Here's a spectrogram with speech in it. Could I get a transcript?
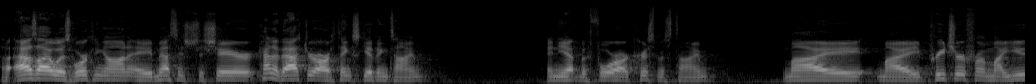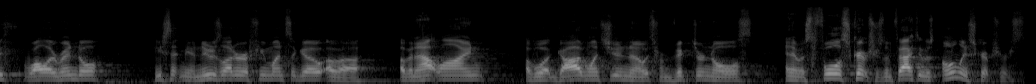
Uh, as I was working on a message to share kind of after our Thanksgiving time, and yet before our Christmas time, my, my preacher from my youth, Wally Rendell, he sent me a newsletter a few months ago of, a, of an outline of what God wants you to know. It's from Victor Knowles, and it was full of scriptures. In fact, it was only scriptures.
